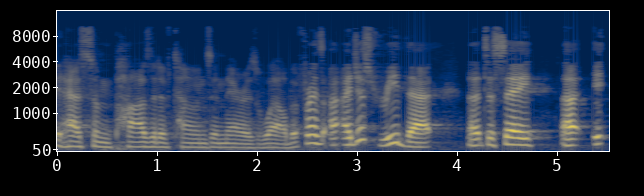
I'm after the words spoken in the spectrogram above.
it has some positive tones in there as well. But, friends, I, I just read that uh, to say uh, it,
